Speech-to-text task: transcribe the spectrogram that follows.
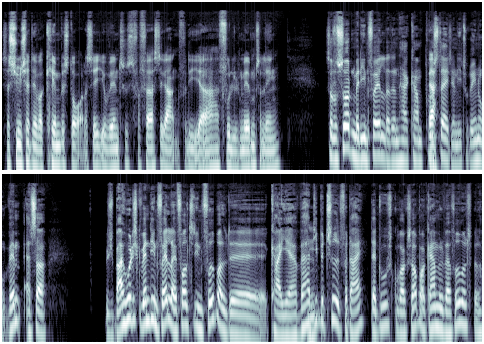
så synes jeg, det var kæmpestort at se Juventus for første gang, fordi jeg har fulgt med dem så længe. Så du så den med dine forældre, den her kamp på ja. stadion i Torino. Hvem, altså, hvis vi bare hurtigt skal vende dine forældre i forhold til din fodboldkarriere, hvad har mm. de betydet for dig, da du skulle vokse op og gerne ville være fodboldspiller?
